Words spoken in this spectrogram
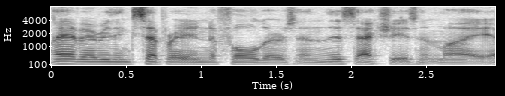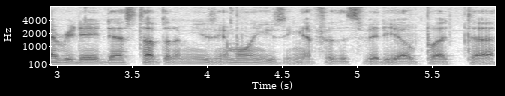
I have everything separated into folders, and this actually isn't my everyday desktop that I'm using. I'm only using it for this video, but uh,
